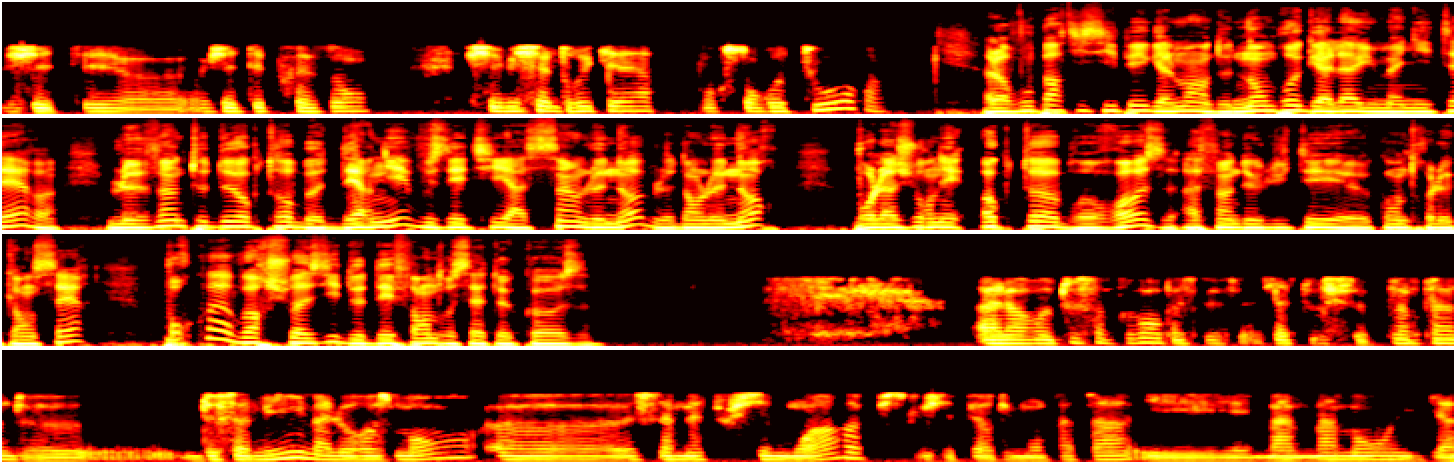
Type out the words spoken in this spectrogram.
j'étais j'étais présent chez Michel Drucker pour son retour. Alors vous participez également à de nombreux galas humanitaires. Le 22 octobre dernier, vous étiez à Saint-le-Noble, dans le Nord, pour la journée Octobre Rose, afin de lutter euh, contre le cancer. Pourquoi avoir choisi de défendre cette cause? Alors tout simplement parce que ça touche plein plein de, de familles malheureusement. Euh, ça m'a touché moi puisque j'ai perdu mon papa et ma maman il y a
